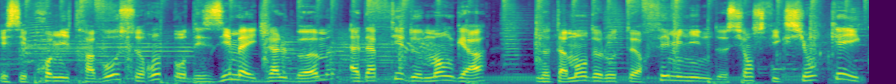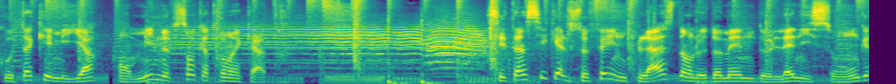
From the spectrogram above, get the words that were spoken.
et ses premiers travaux seront pour des image albums adaptés de mangas, notamment de l'auteur féminine de science-fiction Keiko Takemiya en 1984. C'est ainsi qu'elle se fait une place dans le domaine de l'anisong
